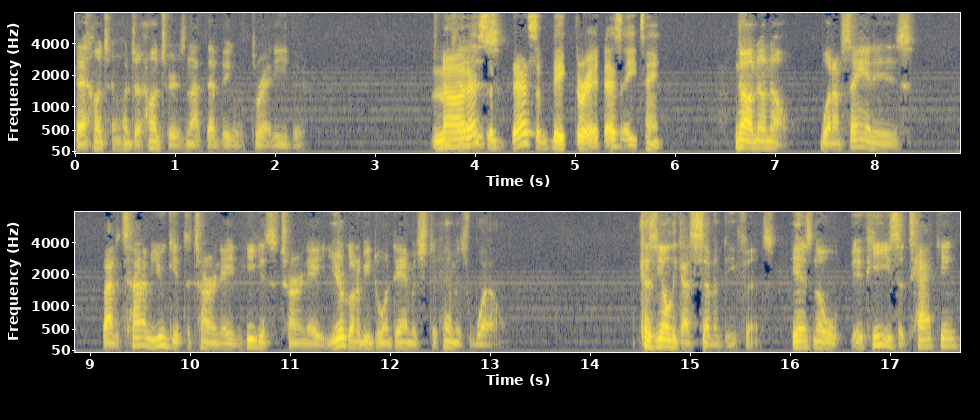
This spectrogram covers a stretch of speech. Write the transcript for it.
That Hunter Hunter Hunter is not that big of a threat either. No, because... that's a that's a big threat. That's eighteen. No, no, no. What I'm saying is, by the time you get to turn eight, he gets to turn eight, you're going to be doing damage to him as well. Because he only got seven defense. He has no. If he's attacking,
